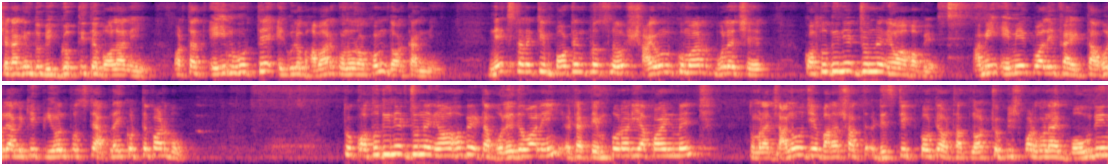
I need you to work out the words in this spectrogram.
সেটা কিন্তু বিজ্ঞপ্তিতে বলা নেই। অর্থাৎ এই মুহূর্তে এগুলো ভাবার কোনো রকম দরকার নেই। নেক্সট আর একটি ইম্পর্টেন্ট প্রশ্ন, সায়ন কুমার বলেছে, কতদিনের জন্য নেওয়া হবে? আমি এম এ কোয়ালিফাইড তাহলে আমি কি পিওন পোস্টে অ্যাপ্লাই করতে পারব? তো কতদিনের জন্য নেওয়া হবে এটা বলে দেওয়া নেই। এটা টেম্পোরারি অ্যাপয়েন্টমেন্ট তোমরা জানো যে বারাসাত ডিস্ট্রিক্ট কোর্টে অর্থাৎ নর্থ চব্বিশ পরগনায় বহুদিন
